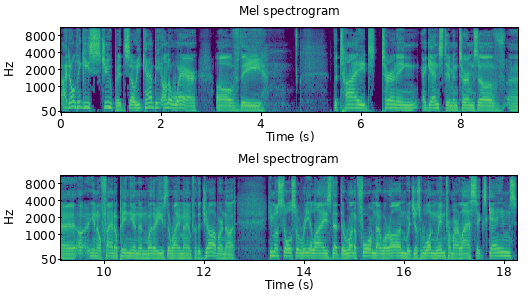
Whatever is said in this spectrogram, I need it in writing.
I don't think he's stupid, so he can't be unaware of the the tide turning against him in terms of uh, you know fan opinion and whether he's the right man for the job or not. He must also realize that the run of form that we're on, with just one win from our last six games,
